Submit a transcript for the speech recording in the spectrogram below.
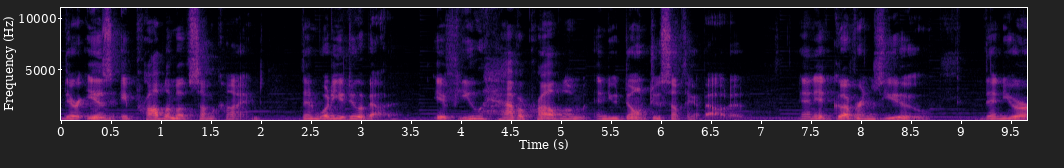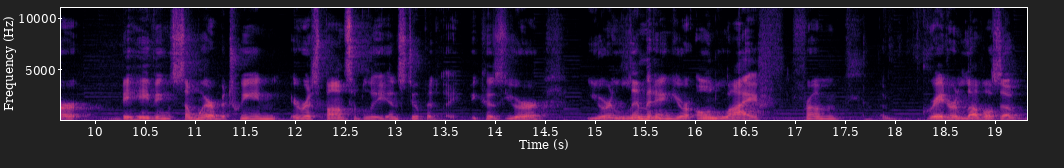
there is a problem of some kind, then what do you do about it? If you have a problem and you don't do something about it, and it governs you, then you're behaving somewhere between irresponsibly and stupidly because you're you're limiting your own life from greater levels of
